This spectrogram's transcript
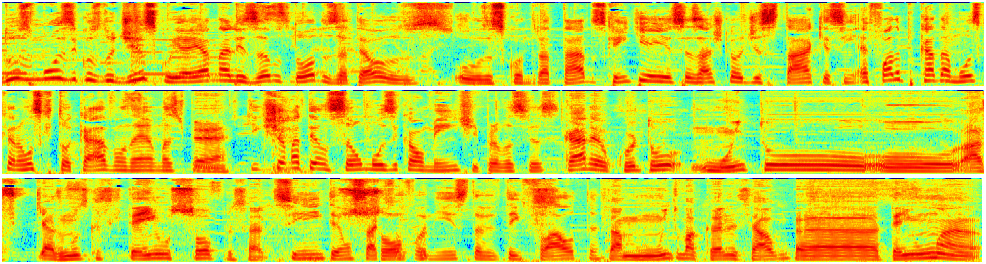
Dos músicos do disco, e aí analisando todos, até os, os contratados, quem que vocês acham que é o destaque, assim? É foda por cada música, eram uns que tocavam, né? Mas, tipo, É. o que, que chama atenção musicalmente pra vocês? Cara, eu curto muito o- as, as músicas que tem o sopro, sabe? Sim, tem um Sopro. saxofonista, tem flauta. Tá muito bacana esse álbum. Ah, tem uma,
